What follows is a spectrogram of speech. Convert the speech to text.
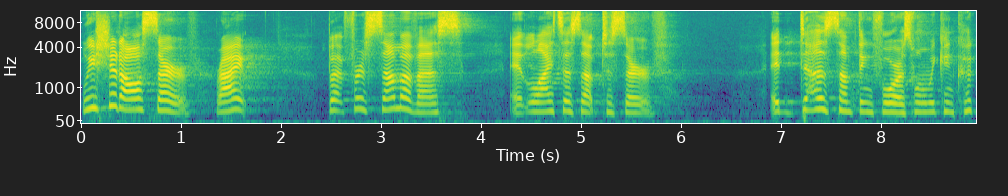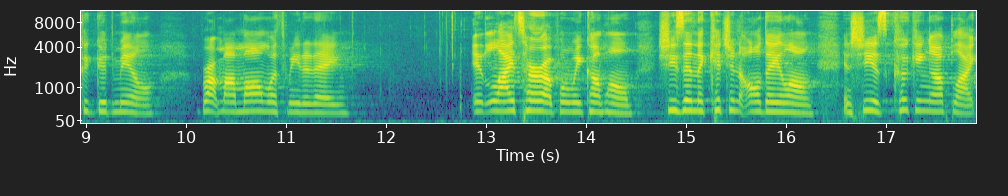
we should all serve, right? But for some of us, it lights us up to serve. It does something for us when we can cook a good meal. Brought my mom with me today. It lights her up when we come home. She's in the kitchen all day long and she is cooking up like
